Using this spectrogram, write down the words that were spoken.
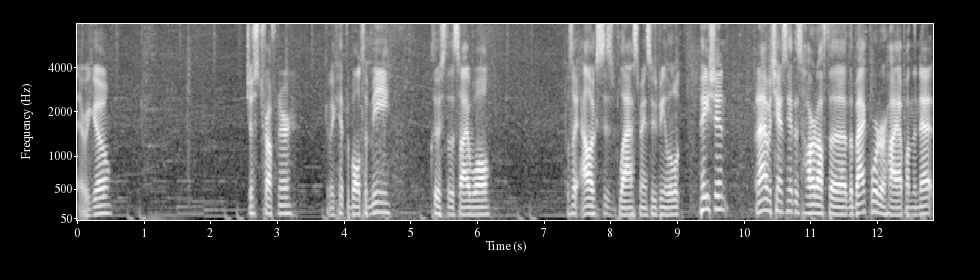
There we go. Just Truffner. Going to hit the ball to me. Clears to the sidewall. Looks like Alex is last man, so he's being a little patient. But I have a chance to hit this hard off the, the backboard or high up on the net.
